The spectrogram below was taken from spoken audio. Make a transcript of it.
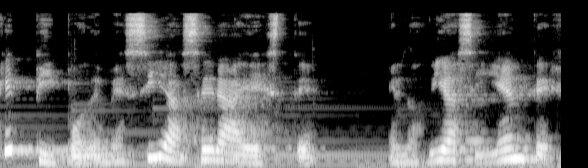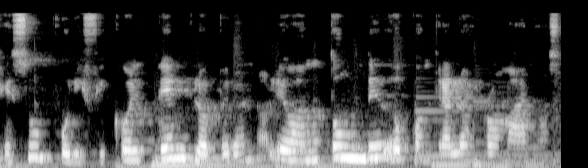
¿Qué tipo de Mesías era este? En los días siguientes Jesús purificó el templo, pero no levantó un dedo contra los romanos,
